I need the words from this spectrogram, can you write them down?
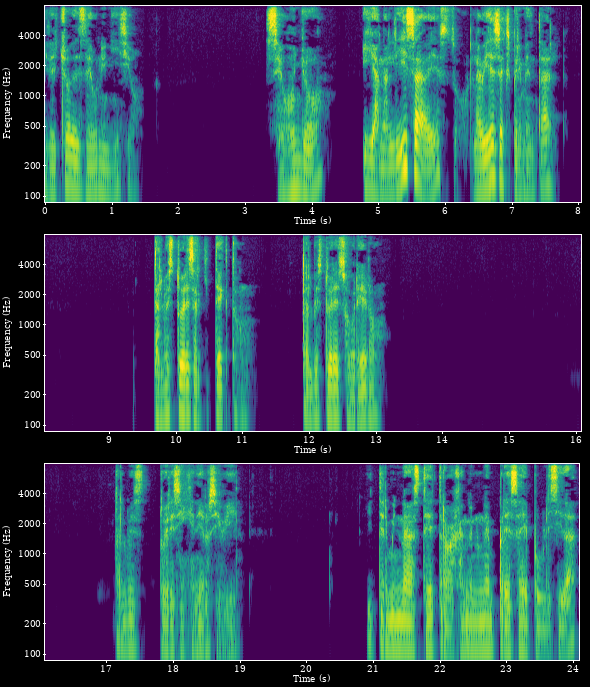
y de hecho desde un inicio, según yo, y analiza esto, la vida es experimental. Tal vez tú eres arquitecto, tal vez tú eres obrero, Tal vez tú eres ingeniero civil y terminaste trabajando en una empresa de publicidad.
